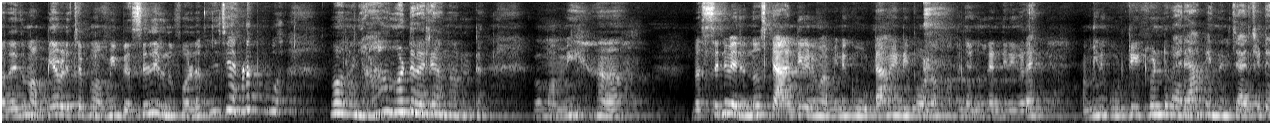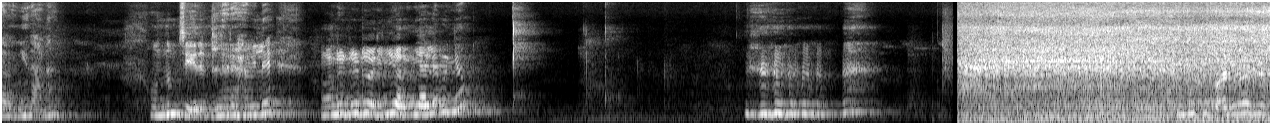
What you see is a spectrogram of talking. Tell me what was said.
അതായത് മമ്മിയെ വിളിച്ചപ്പോൾ മമ്മി ബസ്സിലിരുന്ന് ഫോണിൽ അപ്പം ചേച്ചി എവിടെ പോവാ? പറഞ്ഞു ഞാൻ അങ്ങോട്ട് വരികയെന്ന് പറഞ്ഞിട്ട്. അപ്പോൾ മമ്മി ബസ്സിന് വരുന്നു സ്റ്റാൻഡിൽ വരും മമ്മീനെ കൂട്ടാൻ വേണ്ടി പോകണം അപ്പം ഞങ്ങൾ രണ്ടിനും കൂടെ മമ്മീനെ കൂട്ടിക്കൊണ്ട് വരാം എന്ന് വിചാരിച്ചിട്ട് ഇറങ്ങിയതാണ്. ഒന്നും ചെയ്തിട്ടില്ല. രാവിലെ അങ്ങനെ ഇട്ടിട്ട് ഒരുങ്ങി ഇറങ്ങിയാലേ കുഞ്ഞു? എനിക്ക് പണി വരും.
